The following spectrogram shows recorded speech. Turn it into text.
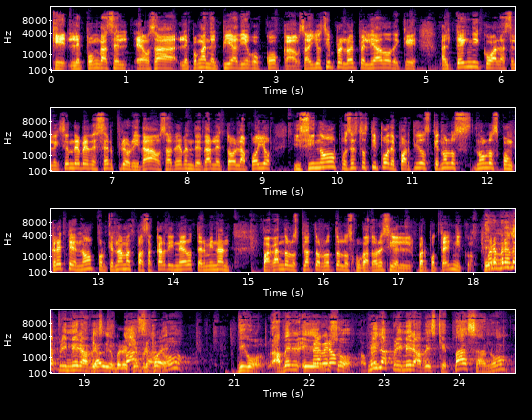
que le pongas el, eh, o sea, le pongan el pie a Diego Coca. O sea, yo siempre lo he peleado de que al técnico, a la selección debe de ser prioridad, o sea, deben de darle todo el apoyo. Y si no, pues estos tipos de partidos que no los, no los concreten, ¿no? Porque nada más para sacar dinero terminan pagando los platos rotos los jugadores y el cuerpo técnico. Pero Bueno, no pero- es la primera vez Claudio, que pero pasa, siempre fue. ¿no? Digo, a ver, eh, Pero, pero, no es la primera vez que pasa, ¿no?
